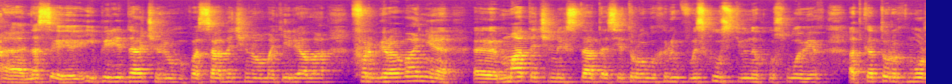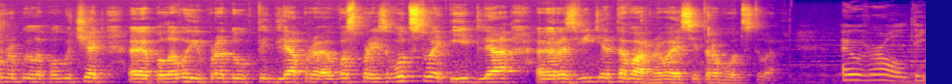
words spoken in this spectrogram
и передачи рыбопосадочного материала, формирование э, маточных стад осетровых рыб в искусственных условиях, от которых можно было получать половые продукты для воспроизводства и для развития товарного осетроводства. Overall, the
